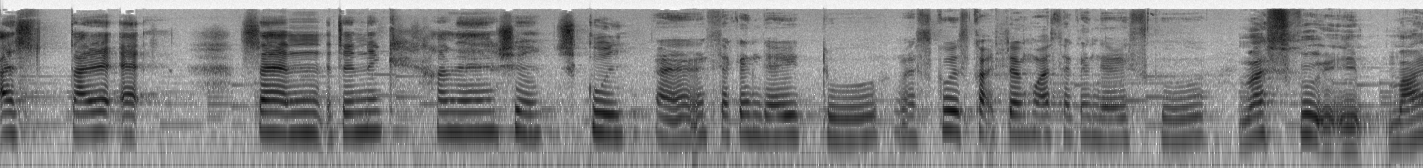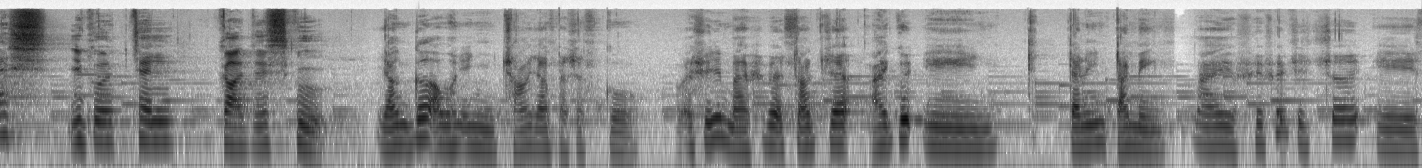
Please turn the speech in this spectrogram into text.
I started at San Ethnic International School. And secondary two, my school is called Zhenghua Secondary School. My school is Marsh Eagleton Garden School. Younger, I was in Chaoyang Special School. Actually, my favorite subject, I good in telling timing. My favorite teacher is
